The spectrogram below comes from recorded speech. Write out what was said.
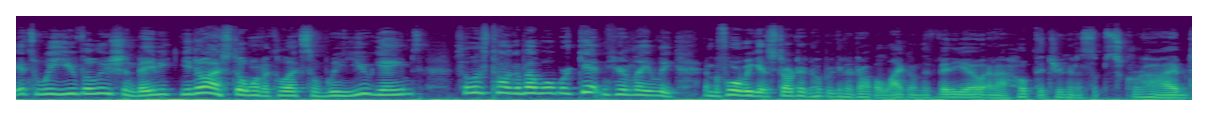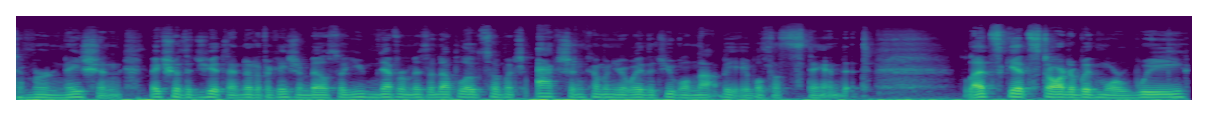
It's Wii U Evolution, baby. You know I still want to collect some Wii U games, so let's talk about what we're getting here lately. And before we get started, I hope you're going to drop a like on the video, and I hope that you're going to subscribe to Mur Nation. Make sure that you hit that notification bell so you never miss an upload. So much action coming your way that you will not be able to stand it. Let's get started with more Wii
